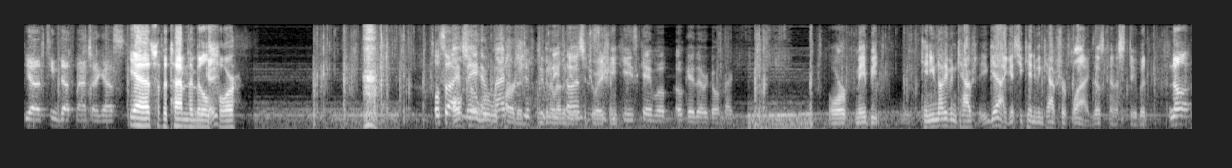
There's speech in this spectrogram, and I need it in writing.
yeah, team deathmatch, I guess. Yeah, that's what the time in the middle's Okay. for. Also, I Also, may have we're matched retarded. shift I'm too gonna many remedy the times situation. sticky keys came up. Okay, they were going back. Or maybe... Can you not even capture... Yeah, I guess you can't even capture flags. That's kind of stupid. No.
